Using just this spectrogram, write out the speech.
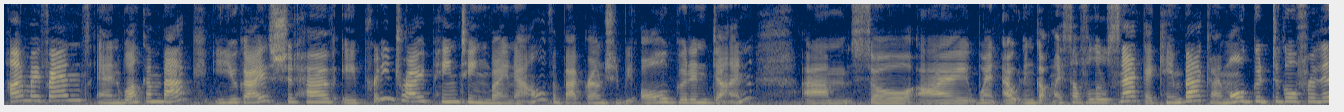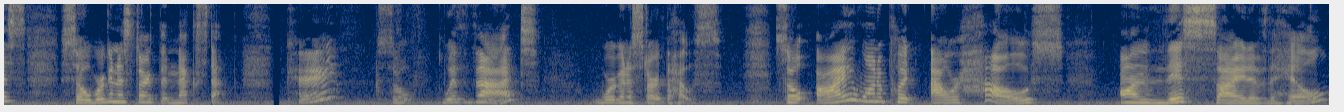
Hi my friends and welcome back. You guys should have a pretty dry painting by now. The background should be all good and done. Um, so I went out and got myself a little snack. I came back. I'm all good to go for this. So we're going to start the next step. Okay, so with that, we're to start the house. So I want to put our house on this side of the hill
